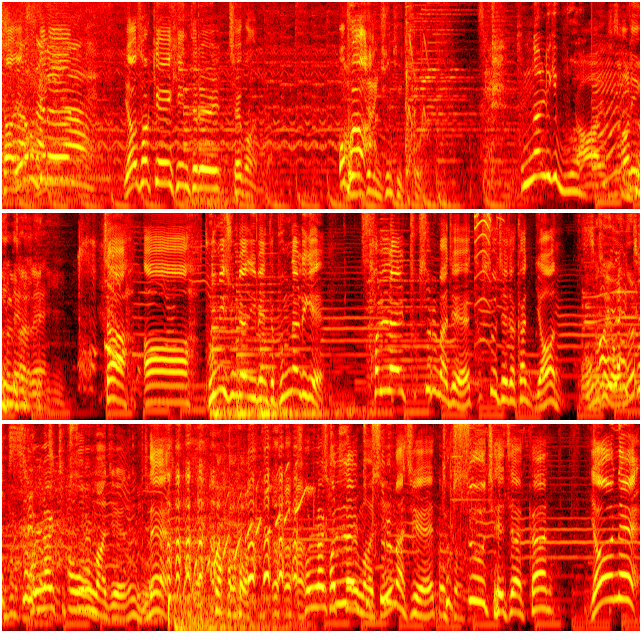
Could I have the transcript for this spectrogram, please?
자, 여러분께는 여섯 개의 힌트를 제공합니다. 오픈! 붐 날리기 뭐야? 설이기 때문에. 자, 어, 봄이 준비한 이벤트 봄날리기 설날 특수를 맞이해 특수 제작한 연. 설날 특수를 맞이해는 뭐야? 네, 설날, 설날 특수를 맞이해 특수 제작한 연애.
